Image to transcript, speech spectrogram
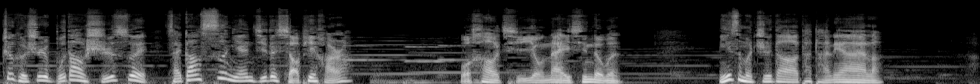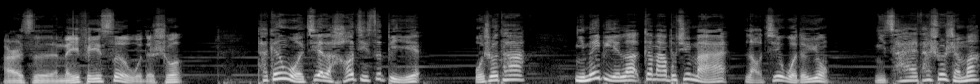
这可是不到十岁、才刚四年级的小屁孩啊！我好奇又耐心的问：“你怎么知道他谈恋爱了？”儿子眉飞色舞的说：“他跟我借了好几次笔。”我说他：“你没笔了，干嘛不去买？老借我的用。”你猜他说什么？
